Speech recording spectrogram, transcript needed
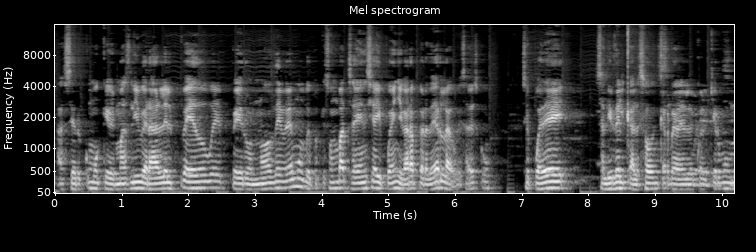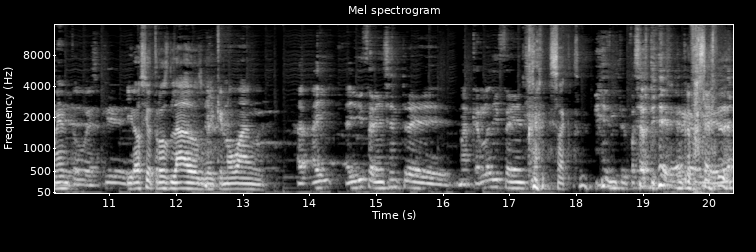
hacer como que más liberal el pedo, güey, pero no debemos, güey, porque son batencia y pueden llegar a perderla, güey, ¿sabes cómo? Se puede salir del calzón, carnal, en cualquier momento, güey. es que- Ir hacia otros lados, güey, que no van, güey. Hay, hay diferencia entre marcar la diferencia Exacto. entre pasarte de Entre pasarte de-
